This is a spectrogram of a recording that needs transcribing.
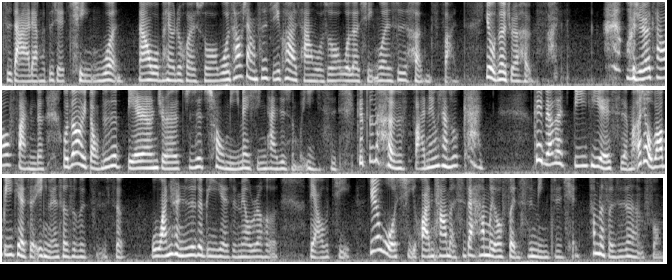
只打了两个字写“请问”，然后我朋友就会说：“我超想吃鸡块餐。”我说：“我的请问是很烦，因为我真的觉得很烦，我觉得超烦的。我终于懂，就是别人觉得就是臭迷妹心态是什么意思，可真的很烦呢、我想说，看。可以不要再 BTS 了吗？而且我不知道 BTS 的应援色是不是紫色，我完全就是对 BTS 没有任何了解，因为我喜欢他们是在他们有粉丝名之前，他们的粉丝真的很疯，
